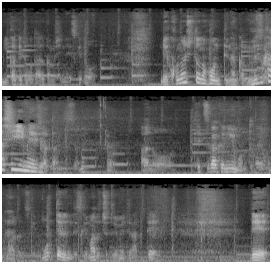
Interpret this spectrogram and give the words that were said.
見かけたことあるかもしれないですけど。でこの人の本ってなんか難しいイメージだったんですよね、あの哲学入門とかいう本もあるんですけど、持ってるんですけどまだちょっと読めてなくて。で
